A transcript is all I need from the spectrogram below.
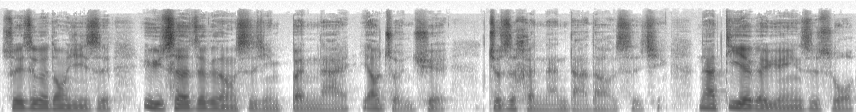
所以这个东西是预测这个种事情本来要准确，就是很难达到的事情。那第二个原因是说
